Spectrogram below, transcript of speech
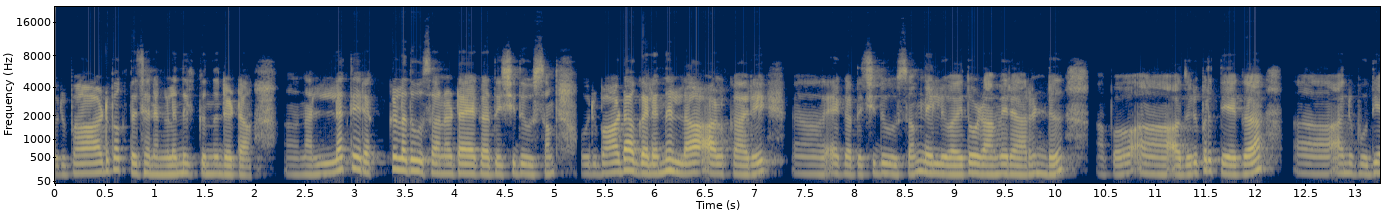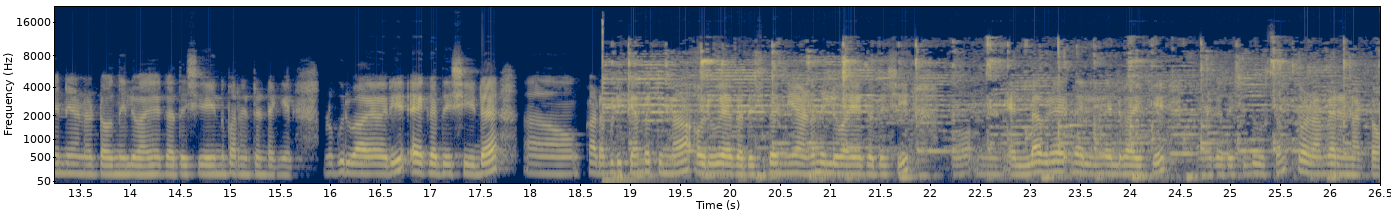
ഒരുപാട് ഭക്തജനങ്ങൾ നിൽക്കുന്നുണ്ട് കേട്ടോ നല്ല തിരക്കുള്ള ദിവസമാണ് കേട്ടോ ഏകാദശി ദിവസം. ഒരുപാട് അകലെ നിന്നുള്ള ആൾക്കാർ ഏകാദശി ദിവസം നെല്ലുവായി തൊഴാൻ വരാറുണ്ട്. അപ്പോൾ അതൊരു പ്രത്യേക അനുഭൂതി തന്നെയാണ് കേട്ടോ നെല്ലുവായ ഏകാദശി എന്ന് പറഞ്ഞിട്ടുണ്ടെങ്കിൽ. നമ്മൾ ഗുരുവായൂർ ഏകാദശിയുടെ കടപിടിക്കാൻ പറ്റുന്ന ഒരു ഏകാദശി തന്നെയാണ് നെല്ലുവായ ഏകാദശി. അപ്പോൾ എല്ലാവരും നെല്ല് നെല്ലുവായിക്ക് ഏകദേശം ദിവസം തൊഴാൻ വരണം കേട്ടോ.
